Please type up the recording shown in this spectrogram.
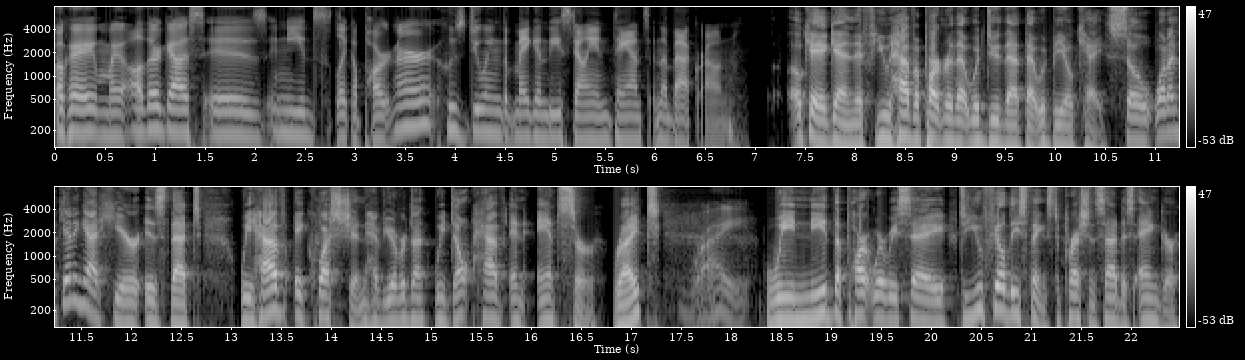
Okay, my other guess is it needs like a partner who's doing the Megan Thee Stallion dance in the background. Okay, again, if you have a partner that would do that, that would be okay. So, what I'm getting at here is that we have a question. Have you ever done? We don't have an answer, right? Right. We need the part where we say, Do you feel these things? Depression, sadness, anger.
